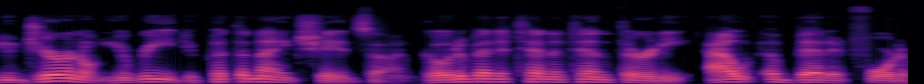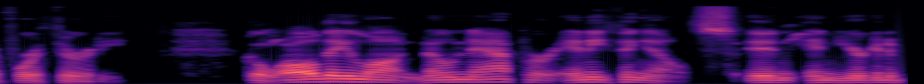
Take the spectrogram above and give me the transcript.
you journal, you read, you put the nightshades on, go to bed at 10 and 10:30, out of bed at 4 to 4:30. Go all day long, no nap or anything else. And, and you're going to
